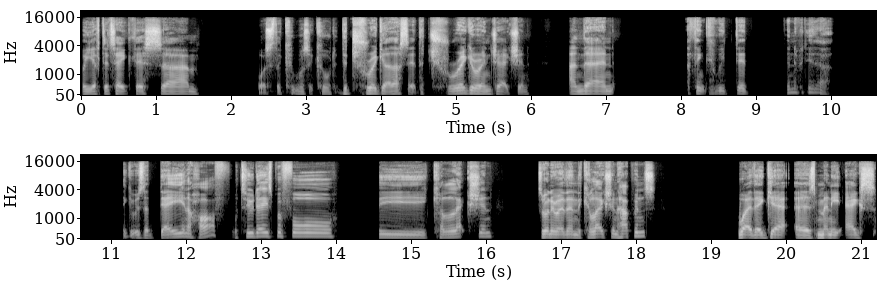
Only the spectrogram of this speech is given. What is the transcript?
where you have to take this. Um, what's the what's it called? The trigger. That's it. The trigger injection and then I think we did, when did we do that? I think it was a day and a half or two days before the collection. So, anyway, then the collection happens where they get as many eggs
